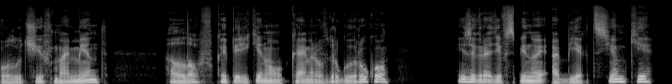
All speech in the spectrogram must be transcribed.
Улучив момент, ловко перекинул камеру в другую руку и, заградив спиной объект съемки,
